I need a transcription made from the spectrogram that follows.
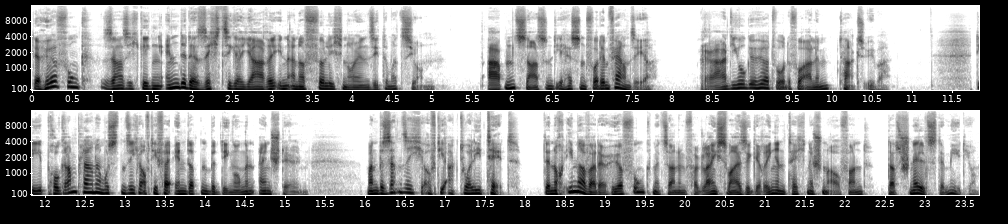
Der Hörfunk sah sich gegen Ende der 60er Jahre in einer völlig neuen Situation. Abends saßen die Hessen vor dem Fernseher. Radio gehört wurde vor allem tagsüber. Die Programmplaner mussten sich auf die veränderten Bedingungen einstellen. Man besann sich auf die Aktualität. Denn noch immer war der Hörfunk mit seinem vergleichsweise geringen technischen Aufwand das schnellste Medium.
